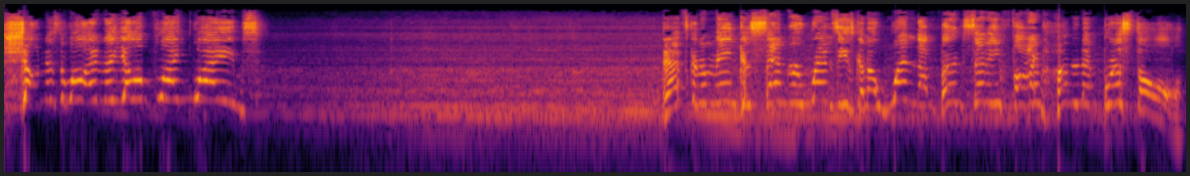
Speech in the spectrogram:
Shelton is the wall and the yellow flag waves. And that's going to mean Cassandra Renzi is going to win the Food City 500 at Bristol.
